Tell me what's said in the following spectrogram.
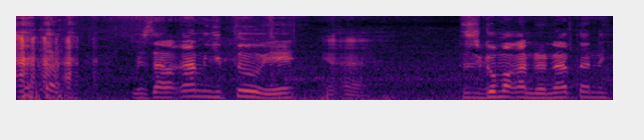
Misalkan gitu ya. Heeh. Terus gua makan donatnya nih.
